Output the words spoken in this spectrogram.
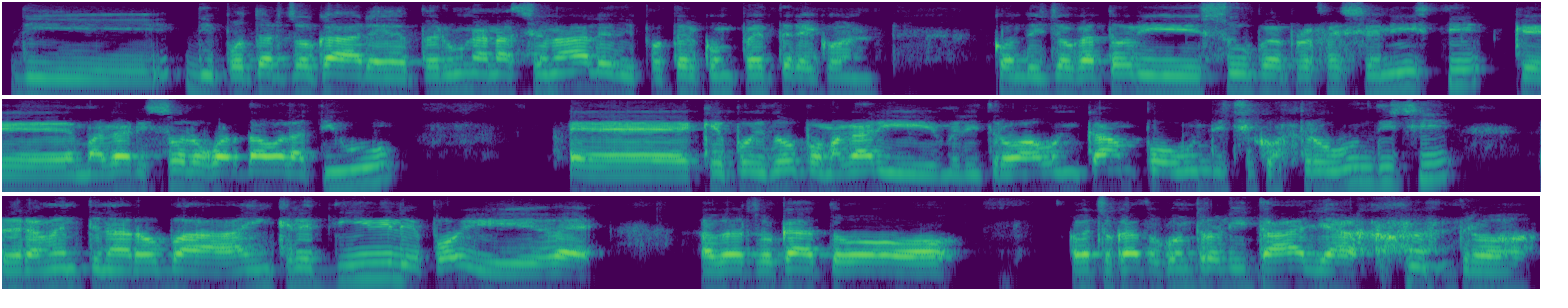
di, di poter giocare per una nazionale, di poter competere con, con dei giocatori super professionisti che magari solo guardavo la tv e che poi dopo magari me li trovavo in campo 11 contro 11 veramente una roba incredibile. Poi beh, aver giocato aver giocato contro l'Italia contro,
